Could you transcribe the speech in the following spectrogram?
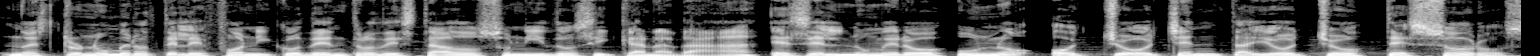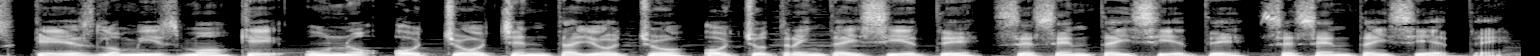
Nuestro número telefónico dentro de Estados Unidos y Canadá es el número 1888 Tesoros, que es lo mismo que 1888 837 6767.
